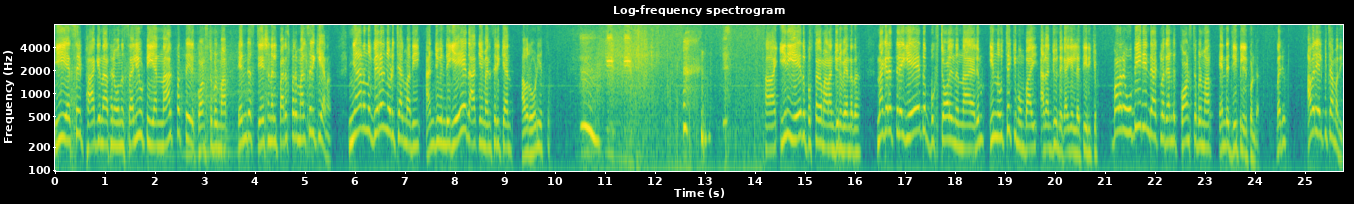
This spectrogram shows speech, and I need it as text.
ഈ എസ് ഐ ഭാഗ്യനാഥനെ ഒന്ന് സല്യൂട്ട് ചെയ്യാൻ നാൽപ്പത്തേഴ് കോൺസ്റ്റബിൾമാർ എന്റെ സ്റ്റേഷനിൽ പരസ്പരം മത്സരിക്കുകയാണ്. ഞാനൊന്ന് വിരൽ ഞൊടിച്ചാൽ മതി. അഞ്ജുവിന്റെ ഏത് ആജ്ഞയും അനുസരിക്കാൻ അവർ ഓടിയെത്തും. ആ, ഇനി ഏത് പുസ്തകമാണ് അഞ്ജുന് വേണ്ടത്? നഗരത്തിലെ ഏത് ബുക്ക് സ്റ്റാളിൽ നിന്നായാലും ഇന്ന് ഉച്ചയ്ക്ക് മുമ്പായി അത് അഞ്ജുവിന്റെ കയ്യിൽ എത്തിയിരിക്കും. വളരെ ഒബീഡിയന്റ് ആയിട്ടുള്ള രണ്ട് കോൺസ്റ്റബിൾമാർ എന്റെ ജീപ്പിൽ ഇരിപ്പുണ്ട്. വരൂ. അവരെ ഏൽപ്പിച്ചാൽ മതി.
